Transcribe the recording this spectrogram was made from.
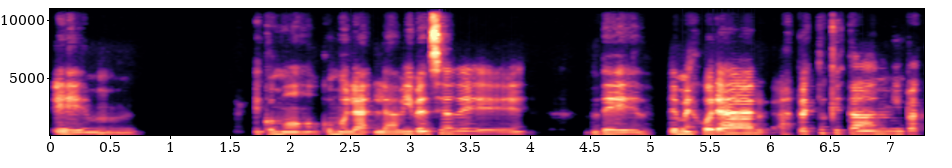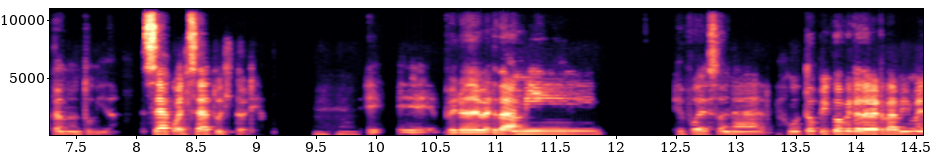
em, como, como la, la vivencia de, de, de mejorar aspectos que están impactando en tu vida, sea cual sea tu historia. Eh, eh, pero de verdad a mí eh, puede sonar utópico, pero de verdad a mí me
